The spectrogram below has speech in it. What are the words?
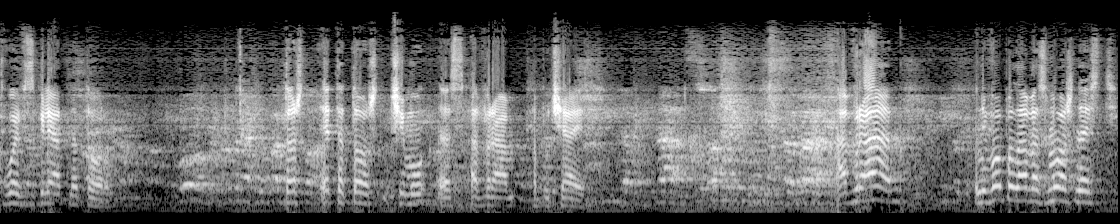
твой взгляд на Тору. То, это то, чему нас Авраам обучает. Авраам, у него была возможность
